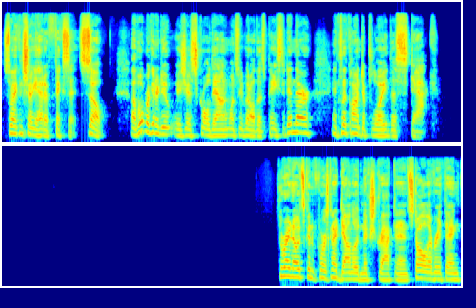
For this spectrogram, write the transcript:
so I can show you how to fix it. So uh, what we're going to do is just scroll down once we've got all this pasted in there and click on deploy the stack. So right now it's going to, of course, going to download and extract and install everything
